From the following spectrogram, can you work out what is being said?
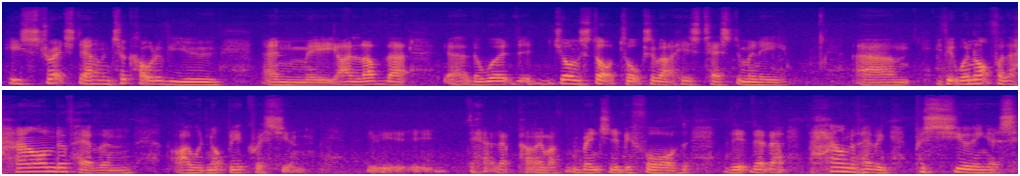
He stretched down and took hold of you and me. I love that. Uh, the word John Stott talks about his testimony. Um, if it were not for the hound of heaven, I would not be a Christian. That poem, I've mentioned it before. The, the, the, the hound of heaven pursuing us,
